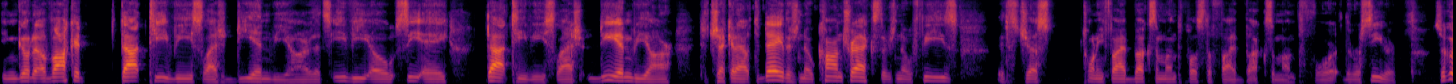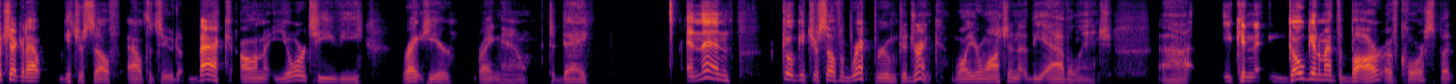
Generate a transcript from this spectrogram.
you can go to evoca.tv slash DNVR. That's E V O C A TV slash DNVR to check it out today. There's no contracts, there's no fees. It's just 25 bucks a month plus the five bucks a month for the receiver. So go check it out. Get yourself altitude back on your TV right here, right now, today. And then go get yourself a Breck brew to drink while you're watching the Avalanche. Uh, you can go get them at the bar, of course, but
